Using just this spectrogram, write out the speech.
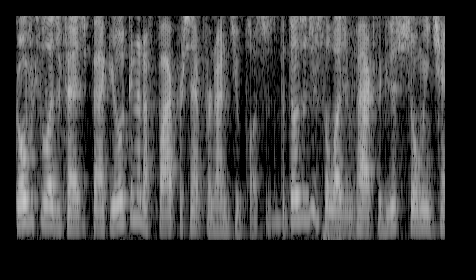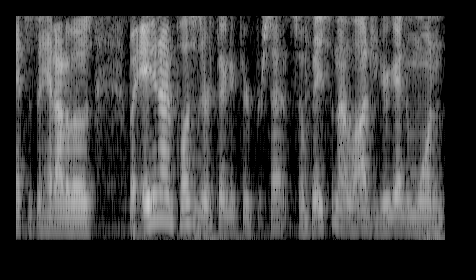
go over to the Legend Fantasy Pack, you're looking at a 5% for 92 pluses. But those are just the Legend packs. Like, there's so many chances to hit out of those. But 89 pluses are 33%. So based on that logic, you're getting one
